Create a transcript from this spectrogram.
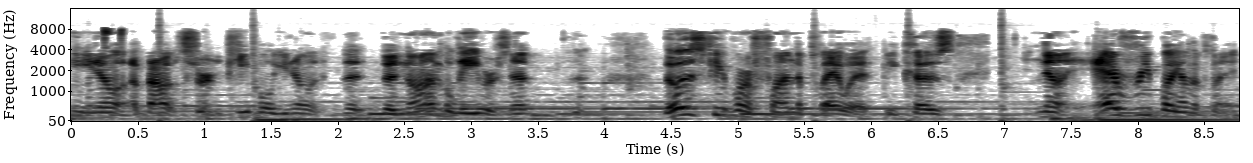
you know, about certain people, you know, the, the non-believers, those people are fun to play with because, you know, everybody on the planet,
